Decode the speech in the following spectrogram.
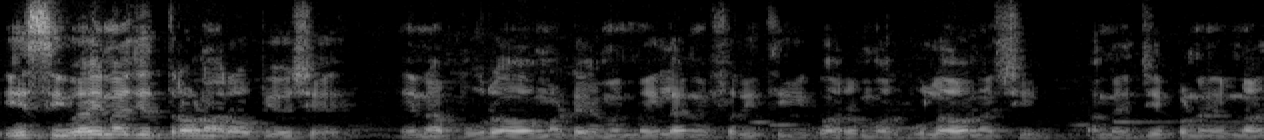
એ સિવાયના જે ત્રણ આરોપીઓ છે, એના પુરાવા માટે અમે મહિલાને ફરીથી વારંવાર બોલાવવાના છીએ અને જે પણ એમના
